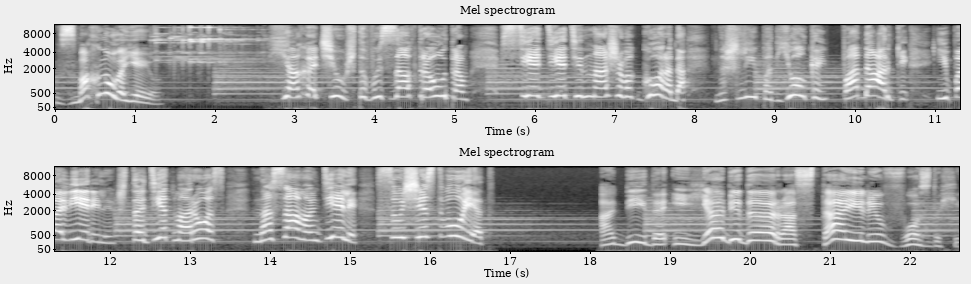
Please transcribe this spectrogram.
взмахнула ею. Я хочу, чтобы завтра утром все дети нашего города нашли под елкой подарки и поверили, что Дед Мороз на самом деле существует. Обида и ябеда растаяли в воздухе.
